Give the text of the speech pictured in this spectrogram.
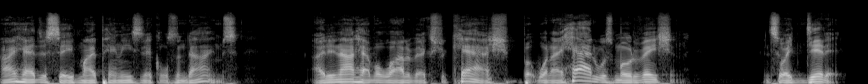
I had to save my pennies, nickels, and dimes. I did not have a lot of extra cash, but what I had was motivation. And so I did it.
